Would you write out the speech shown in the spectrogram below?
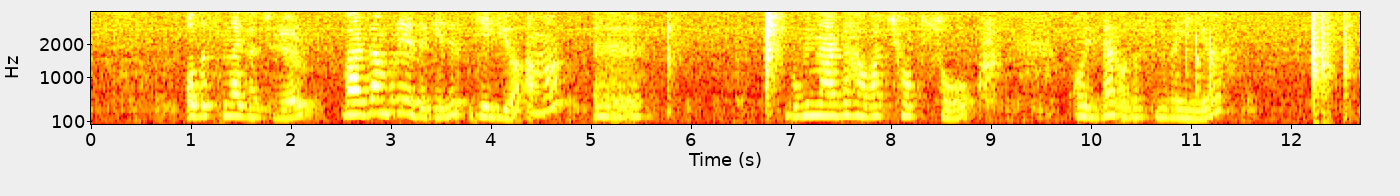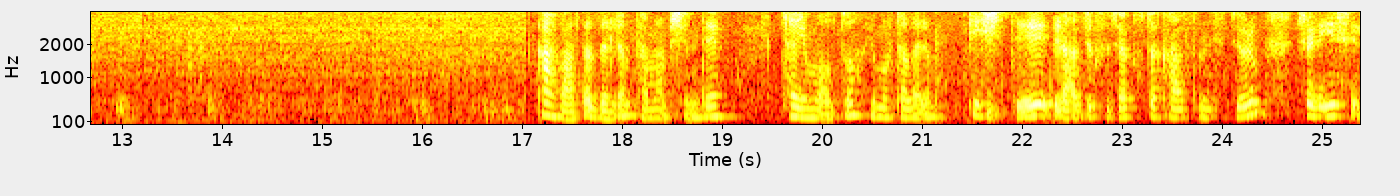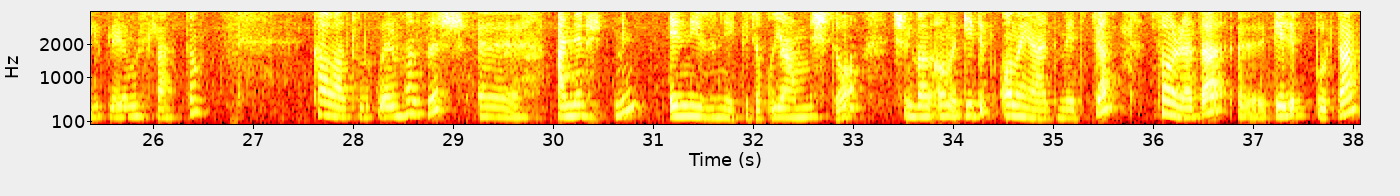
Odasına götürüyorum. Bazen buraya da gelir geliyor ama e, bugünlerde hava çok soğuk. O yüzden odasında yiyor. Kahvaltı hazırlığım tamam şimdi. Çayım oldu. Yumurtalarım pişti. Birazcık sıcak suda kalsın istiyorum. Şöyle yeşilliklerimi ıslattım. Kahvaltılıklarım hazır. Ee, annemin elini yüzünü yıkayacak. Uyanmıştı o. Şimdi ben ona gidip ona yardım edeceğim. Sonra da e, gelip buradan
